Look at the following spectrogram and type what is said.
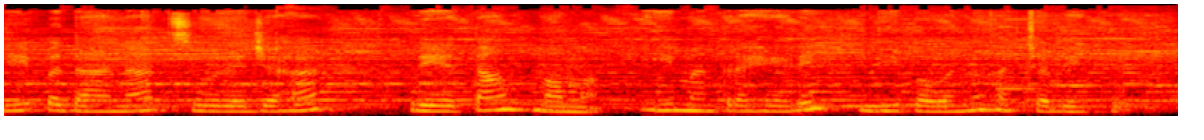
ದೀಪದಾನಾತ್ ಸೂರ್ಯಜಃ ಪ್ರಿಯತಾಂ ಮಮ. ಈ ಮಂತ್ರ ಹೇಳಿ ದೀಪವನ್ನು ಹಚ್ಚಬೇಕು.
